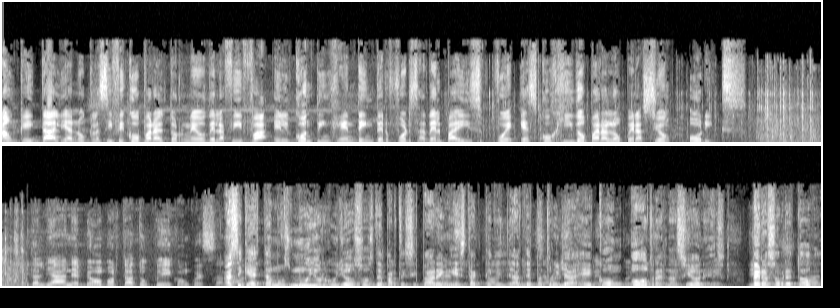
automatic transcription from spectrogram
Aunque Italia no clasificó para el torneo de la FIFA, el contingente interfuerza del país fue escogido para la operación Orix. Así que estamos muy orgullosos de participar en esta actividad de patrullaje con otras naciones, pero sobre todo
